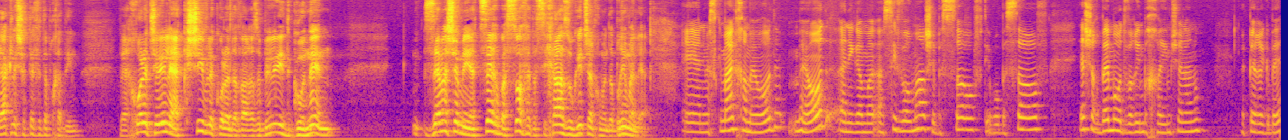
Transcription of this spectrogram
רק לשתף את הפחדים. והיכולת שלי להקשיב לכל הדבר הזה בלי להתגונן, זה מה שמייצר בסוף את השיחה הזוגית שאנחנו מדברים עליה. אה, אני מסכימה איתך מאוד, מאוד. אני גם אוסיף ואומר שבסוף, תראו, בסוף, יש הרבה מאוד דברים בחיים שלנו, בפרק ב',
